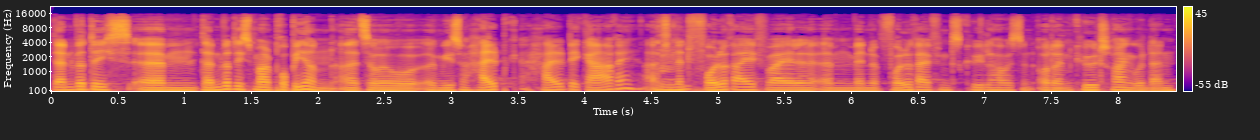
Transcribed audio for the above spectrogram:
Dann würde ich es ähm, dann mal probieren. Also irgendwie so halb, halbe Gare, also mhm. nicht vollreif, weil ähm, wenn du vollreif ins Kühlhaus und, oder in den Kühlschrank und dann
